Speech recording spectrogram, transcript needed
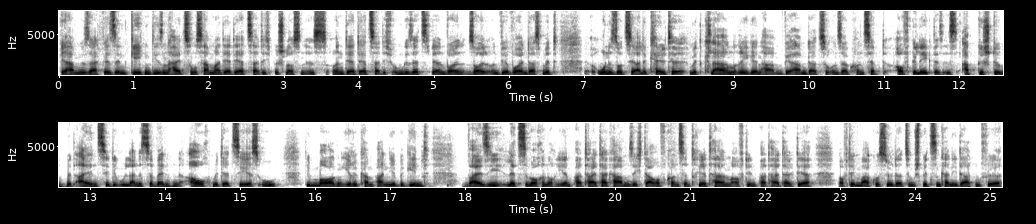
Wir haben gesagt, wir sind gegen diesen Heizungshammer, der derzeitig beschlossen ist und der derzeitig umgesetzt werden wollen, soll. Und wir wollen das mit ohne soziale Kälte, mit klaren Regeln haben. Wir haben dazu unser Konzept aufgelegt. Es ist abgestimmt mit allen CDU-Landesverbänden, auch mit der CSU, die morgen ihre Kampagne beginnt weil sie letzte Woche noch ihren Parteitag haben, sich darauf konzentriert haben, auf den Parteitag, der auf dem Markus Söder zum Spitzenkandidaten für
